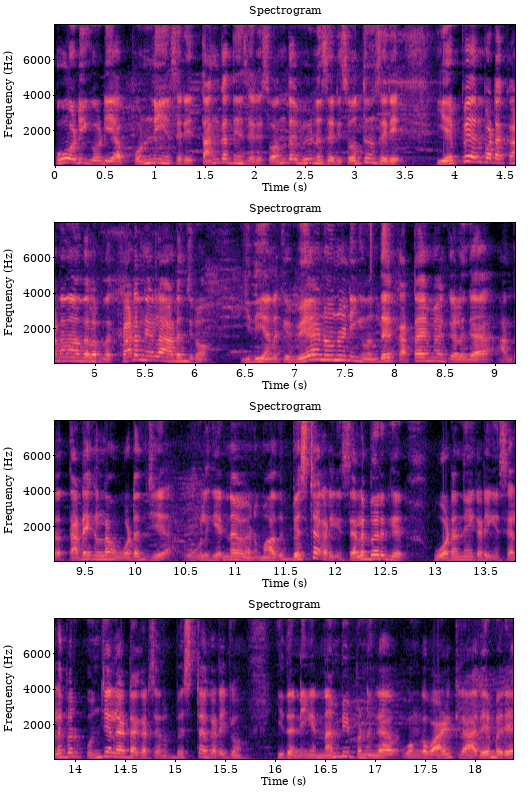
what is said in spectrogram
கோடி கோடியாக பொண்ணையும் சரி தங்கத்தையும் சரி சொந்த வீடும் சரி சொத்தும் சரி எப்பேற்பட்ட கடனாக இருந்தாலும் அந்த கடன் எல்லாம் அடைஞ்சிரும். இது எனக்கு வேணும்னு நீங்கள் வந்து கட்டாயமாக கேளுங்க. அந்த தடைகள்லாம் உடஞ்சி உங்களுக்கு என்ன வேணுமோ அது பெஸ்ட்டாக கிடைக்கும். சில பேருக்கு உடனே கிடைக்கும். சில பேர் கொஞ்சம் லேட்டாக கிடைச்சாலும் பெஸ்ட்டாக கிடைக்கும். இதை நீங்கள் நம்பி பண்ணுங்கள் உங்கள் வாழ்க்கையில் அதே மாதிரி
